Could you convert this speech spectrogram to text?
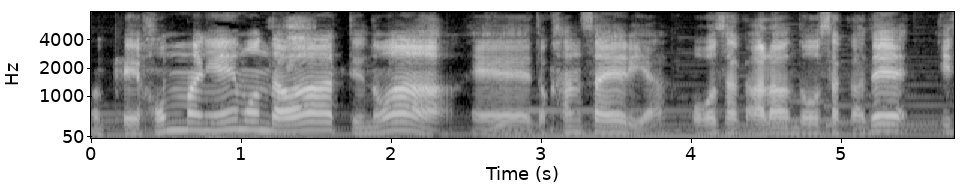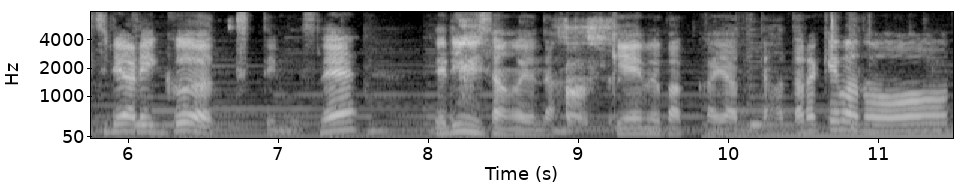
オッケー、ほんまにええもんだわーっていうのは、えっ、と、関西エリア、大阪、アラウンド大阪で、It's really good って意味ですね。で、リミさんが言うんだ。ゲームばっかやって働けばど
